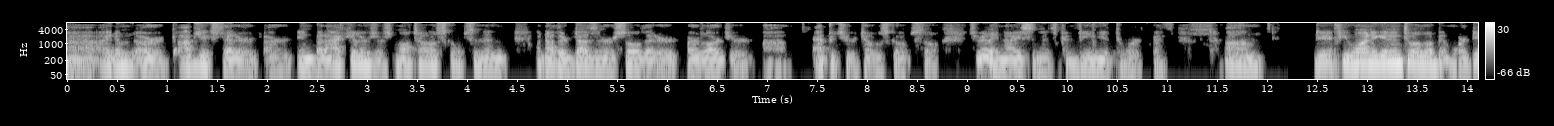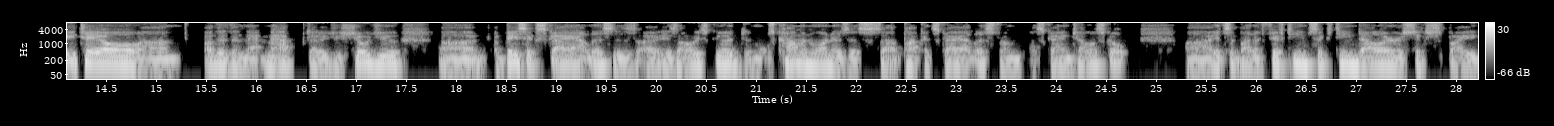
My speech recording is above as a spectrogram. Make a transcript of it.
uh, items or objects that are, are in binoculars or small telescopes, and then another dozen or so that are, are larger uh, aperture telescopes. So it's really nice and it's convenient to work with. Um, if you want to get into a little bit more detail, um, other than that map that I just showed you, uh, a basic sky atlas is uh, is always good. The most common one is this uh, pocket sky atlas from Sky and Telescope. Uh, it's about a 15 $16 six by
